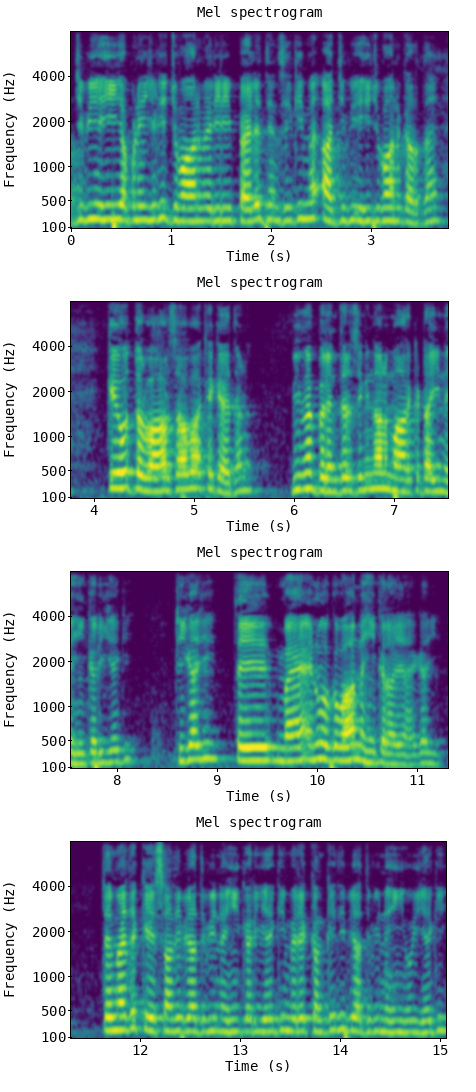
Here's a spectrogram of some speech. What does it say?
ਅੱਜ ਵੀ ਇਹੀ ਆਪਣੀ ਜਿਹੜੀ ਜਵਾਨ ਮੇਰੀ ਪਹਿਲੇ ਦਿਨ ਸੀਗੀ, ਮੈਂ ਅੱਜ ਵੀ ਇਹੀ ਜਵਾਨ ਕਰਦਾ ਕਿ ਉਹ ਦਰਬਾਰ ਸਾਹਿਬ ਆ ਕੇ ਕਹਿ ਦੇਣ ਵੀ ਮੈਂ ਬਰਿੰਦਰ ਸਿੰਘ ਨਾਲ ਮਾਰ ਕਟਾਈ ਨਹੀਂ ਕਰੀ ਹੈਗੀ, ਠੀਕ ਹੈ ਜੀ? ਤੇ ਮੈਂ ਇਹਨੂੰ ਅਗਵਾ ਨਹੀਂ ਕਰਾਇਆ ਹੈਗਾ ਜੀ। ਤੇ ਮੈਂ ਇਹਦੇ ਕੇਸਾਂ ਦੀ ਬੇਅਦਬੀ ਨਹੀਂ ਕਰੀ ਹੈਗੀ, ਮੇਰੇ ਕੰਗੇ ਦੀ ਬੇਅਦਬੀ ਨਹੀਂ ਹੋਈ ਹੈਗੀ।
